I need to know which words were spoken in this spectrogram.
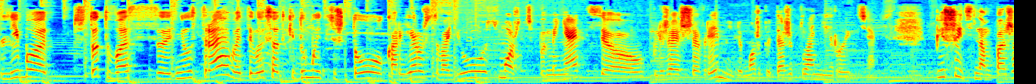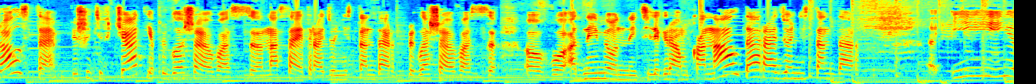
либо что-то вас не устраивает, и вы все-таки думаете, что карьеру свою сможете поменять э, в ближайшее время или, может быть, даже планируете. Пишите нам, пожалуйста, пишите в чат. Я приглашаю вас э, на сайт Радио Нестандарт, приглашаю вас э, в одноименный телеграм-канал, да, Радио Нестандарт. И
